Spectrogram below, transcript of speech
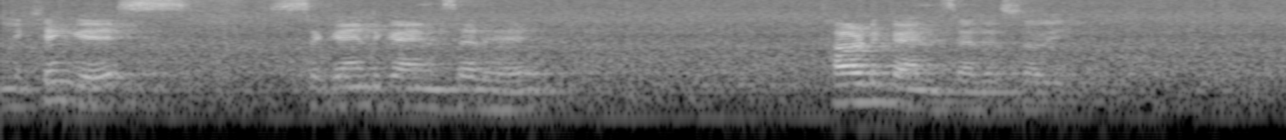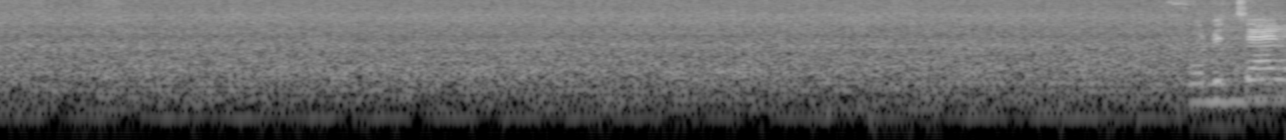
लिखेंगे सेकेंड का आंसर है थर्ड का आंसर है sorry food chain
